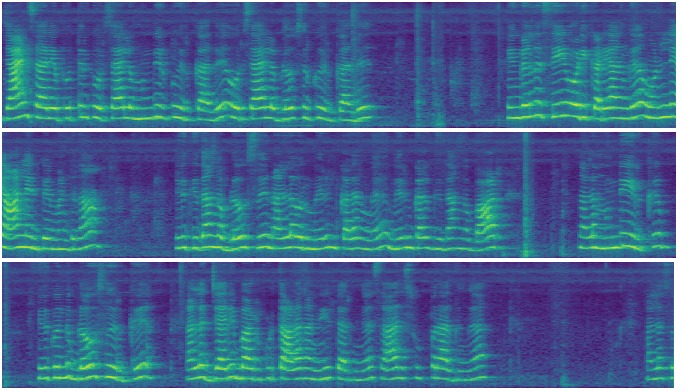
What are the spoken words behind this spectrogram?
ஜாயின்ட் சாரியை பொறுத்த வரைக்கும் ஒரு சேரில் முந்திருக்கும் இருக்காது ஒரு சேரில் ப்ளவுஸ் இருக்கும் இருக்காது. எங்களுது சிஓடி கிடையாதுங்க. ஒன்லி ஆன்லைன் பேமெண்ட்டு தான் இதுக்கு இதாங்க ப்ளவுஸு நல்ல ஒரு மெரூன் கலருங்க மெரூன் கலருக்கு இதாங்க பார் நல்லா முந்தி இருக்குது இதுக்கு வந்து ப்ளவுஸும் இருக்குது நல்ல ஜரி பார்டர் கொடுத்து அழகாக நீட்டாக இருக்குங்க. Saree சூப்பராக இருக்குங்க. நல்ல சு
